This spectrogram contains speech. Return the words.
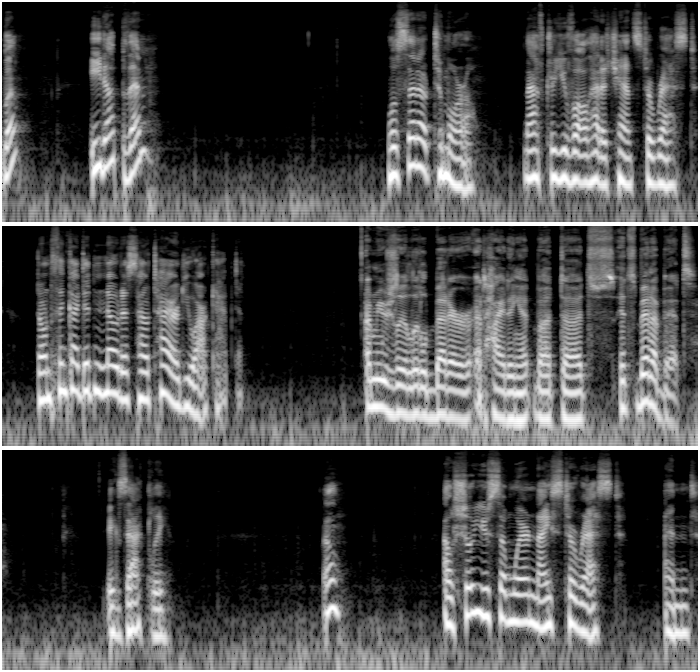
Well, eat up then. We'll set out tomorrow, after you've all had a chance to rest. Don't think I didn't notice how tired you are, Captain. I'm usually a little better at hiding it, but uh, it's it's been a bit. Exactly. Well, I'll show you somewhere nice to rest, and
